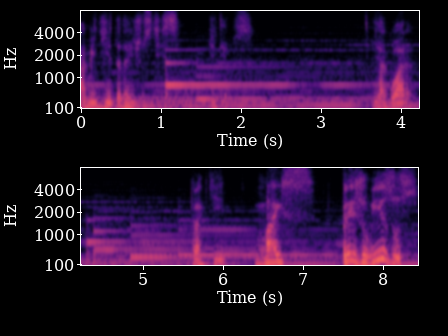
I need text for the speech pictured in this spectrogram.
a medida da injustiça de Deus. E agora, para que mais prejuízos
